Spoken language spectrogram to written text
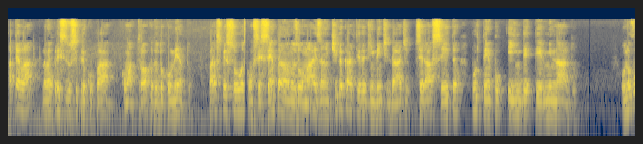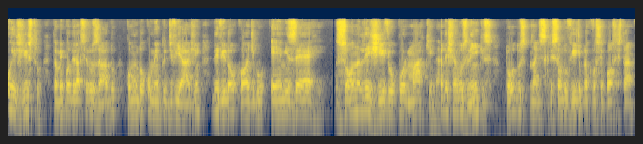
Até lá, não é preciso se preocupar com a troca do documento. Para as pessoas com 60 anos ou mais, a antiga carteira de identidade será aceita por tempo indeterminado. O novo registro também poderá ser usado como um documento de viagem devido ao código MZR, Zona Legível por Máquina. Deixando os links todos na descrição do vídeo para que você possa estar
